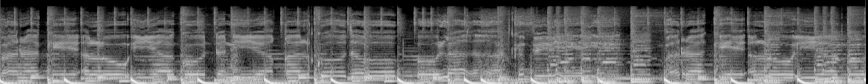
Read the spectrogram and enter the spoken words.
barakee allow iyagoo dhan iyo qalkooda owlaadka beeg barakee allow iyagoo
